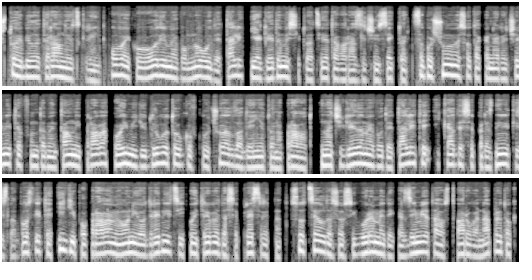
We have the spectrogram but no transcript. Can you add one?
Што е билатералниот скрининг? Ова е кога одиме во многу детали и ја гледаме ситуацијата во различни сектори. Започнуваме со така наречените фундаментални права, кои меѓу другото го вклучуваат владењето на правото. Значи гледаме во деталите и каде се празнините и слабостите и ги поправаме оние одредници кои треба да се пресретнат, со цел да се осигураме дека земјата остварува напредок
